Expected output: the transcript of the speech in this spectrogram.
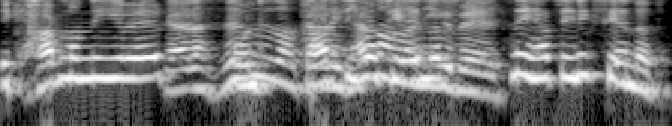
Ich habe noch nie gewählt. Ja, das wissen Sie doch gar hat nicht. sich Sie was haben noch nie geändert? gewählt. Nee, hat sich nichts geändert.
